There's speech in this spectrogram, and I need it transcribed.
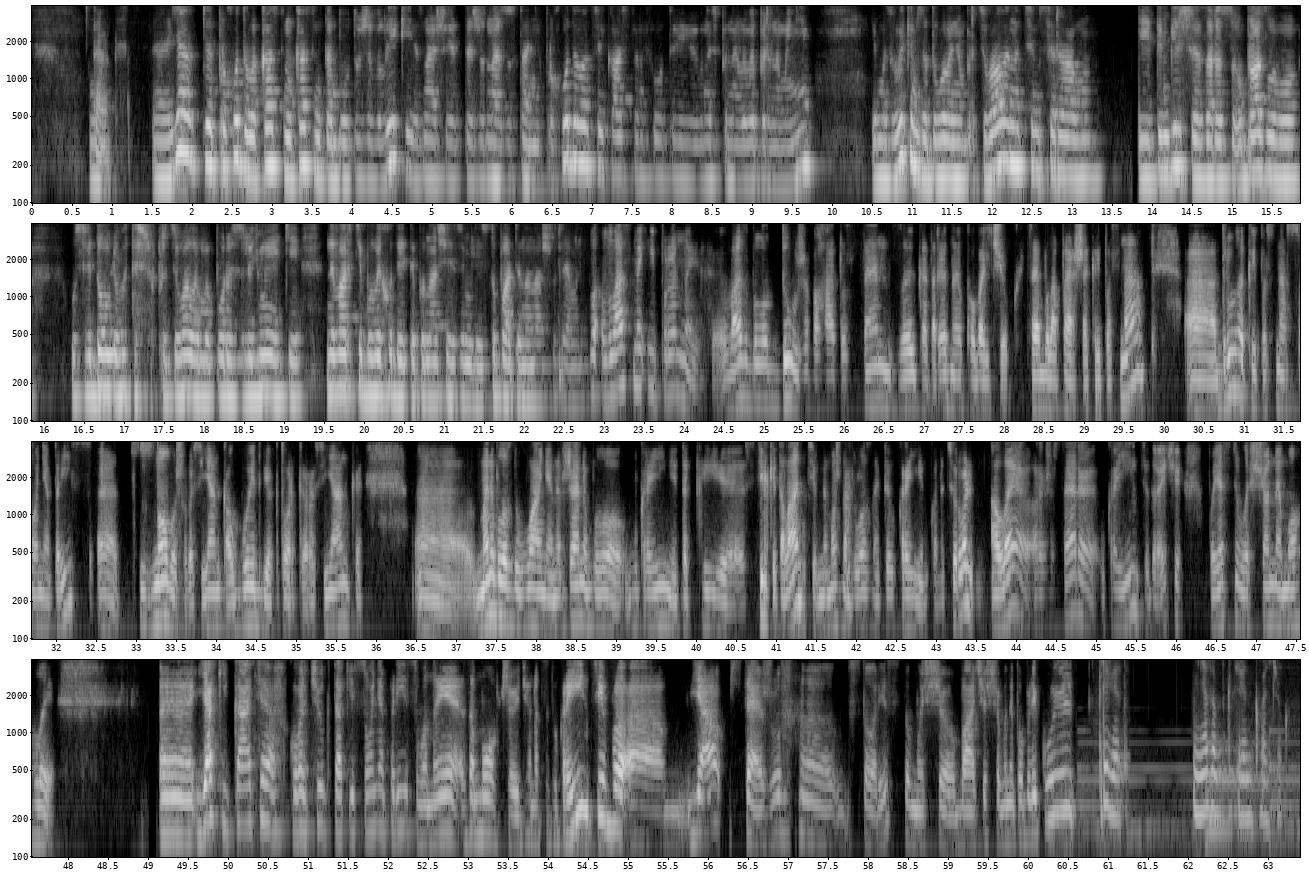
Так. Е, Я проходила кастинг, кастинг там був дуже великий. Я знаю, що я теж одна з останніх проходила цей кастинг, от, і вони спинили вибір на мені. І ми з великим задоволенням працювали над цим серіалом. І тим більше зараз образливо усвідомлювати, що працювали ми поруч з людьми, які не варті були ходити по нашій землі, ступати на нашу землю. Власне, і про них у вас було дуже багато сцен з Катериною Ковальчук. Це була перша кріпосна, друга кріпосна Соня Пріс. Е, Знову ж росіянка, обидві акторки росіянки. Е, В мене було здивування. Невже не було в Україні таки стільки талантів, не можна було знайти українку на цю роль, але режисери українці, до речі, пояснювали, що не могли. Е, як і Катя Ковальчук, так і Соня Пріс, вони замовчують геноцид українців. Е, я стежу е, в сторіс, тому що бачу, що вони публікують. Привет. Меня зовут Катерина Ковальчук.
